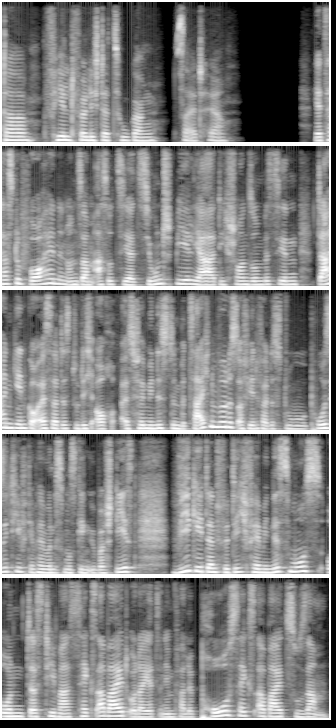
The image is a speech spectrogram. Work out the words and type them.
da fehlt völlig der Zugang seither. Jetzt hast du vorhin in unserem Assoziationsspiel ja dich schon so ein bisschen dahingehend geäußert, dass du dich auch als Feministin bezeichnen würdest. Auf jeden Fall, dass du positiv dem Feminismus gegenüberstehst. Wie geht denn für dich Feminismus und das Thema Sexarbeit oder jetzt in dem Falle Pro-Sexarbeit zusammen?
